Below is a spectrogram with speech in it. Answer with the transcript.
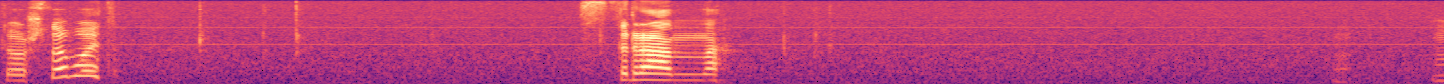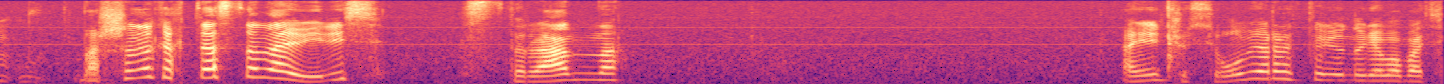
то что будет? Странно. Машины как-то остановились. Странно. Они что, все умерли, твою нуля мать?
